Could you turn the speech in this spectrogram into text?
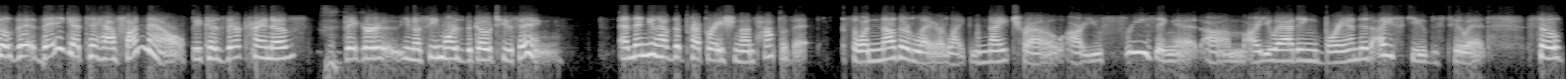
So they, they get to have fun now because they're kind of bigger, you know, seen more as the go-to thing. And then you have the preparation on top of it. So another layer like nitro. Are you freezing it? Um, are you adding branded ice cubes to it? So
